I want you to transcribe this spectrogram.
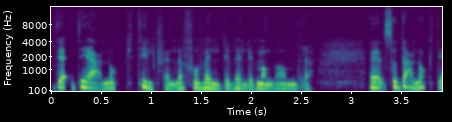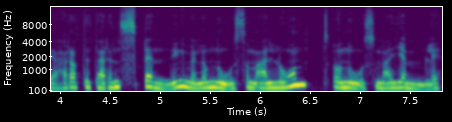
det, det, er nok tilfellet for veldig veldig mange andre. Eh, så det er nok det her at dette er en spenning mellom noe som er lånt og noe som er hjemlig.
